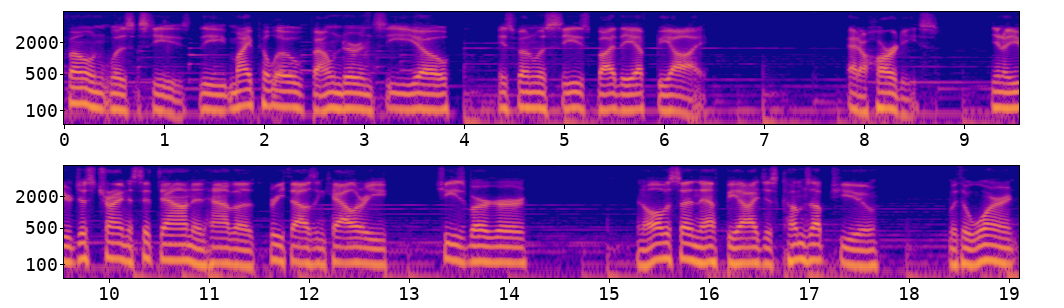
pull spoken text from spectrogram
phone was seized. The My Pillow founder and CEO, his phone was seized by the FBI at a Hardee's. You know, you're just trying to sit down and have a 3,000 calorie cheeseburger, and all of a sudden the FBI just comes up to you with a warrant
